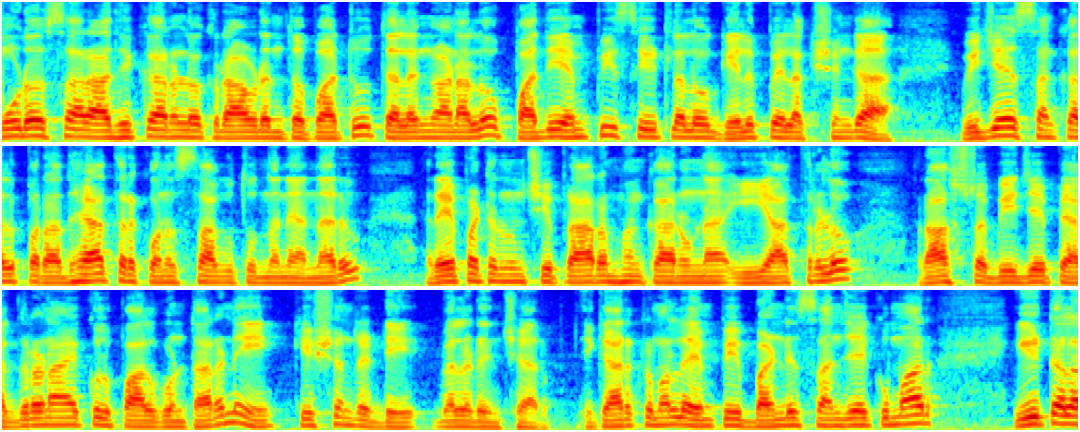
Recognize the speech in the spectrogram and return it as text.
మూడోసారి అధికారంలోకి రావడంతో పాటు తెలంగాణలో పది ఎంపీ సీట్లలో గెలిపే లక్ష్యంగా విజయ సంకల్ప రథయాత్ర కొనసాగుతుందని అన్నారు. రేపటి నుంచి ప్రారంభం కానున్న ఈ యాత్రలో రాష్ట్ర బీజేపీ అగ్రనాయకులు పాల్గొంటారని కిషన్ రెడ్డి వెల్లడించారు. ఈ కార్యక్రమంలో MP Bandi Sanjay Kumar Etela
